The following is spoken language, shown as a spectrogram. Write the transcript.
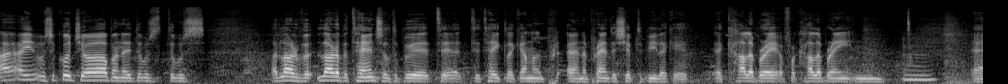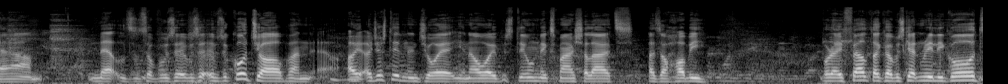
I, I, it was a good job, and it, there was there was a lot of a lot of potential to be to, to take like an, an apprenticeship to be like a, a calibrator for calibrating Mm. um, metals and stuff. It was it was it was a good job, and I, I just didn't enjoy it. You know, I was doing mixed martial arts as a hobby, but I felt like I was getting really good,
